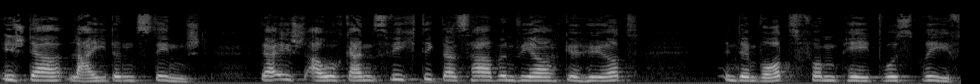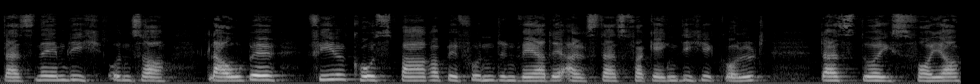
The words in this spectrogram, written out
ist der Leidensdienst. Der ist auch ganz wichtig, das haben wir gehört in dem Wort vom Petrusbrief, dass nämlich unser Glaube viel kostbarer befunden werde als das vergängliche Gold, das durchs Feuer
